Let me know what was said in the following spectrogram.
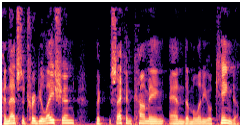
and that's the tribulation the second coming and the millennial kingdom.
